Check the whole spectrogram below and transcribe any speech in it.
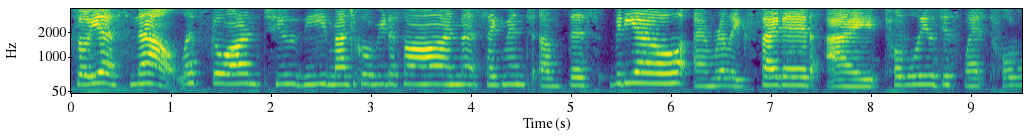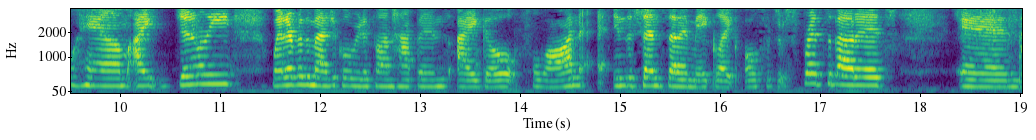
So yes, now let's go on to the magical readathon segment of this video. I'm really excited. I totally just went total ham. I generally, whenever the magical readathon happens, I go full on in the sense that I make like all sorts of spreads about it and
